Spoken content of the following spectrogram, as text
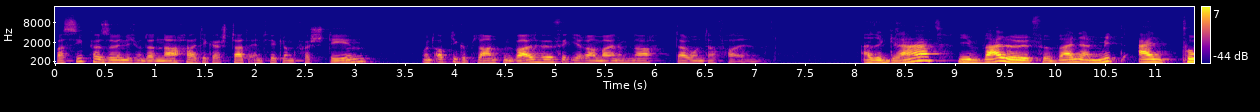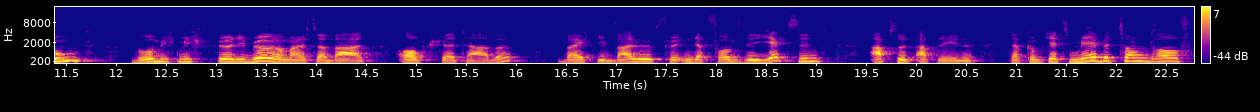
was Sie persönlich unter nachhaltiger Stadtentwicklung verstehen und ob die geplanten Wallhöfe Ihrer Meinung nach darunter fallen? Also gerade die Wallhöfe waren ja mit ein Punkt, warum ich mich für die Bürgermeisterwahl aufgestellt habe, weil ich die Wallhöfe in der Form, wie sie jetzt sind, absolut ablehne. Da kommt jetzt mehr Beton drauf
